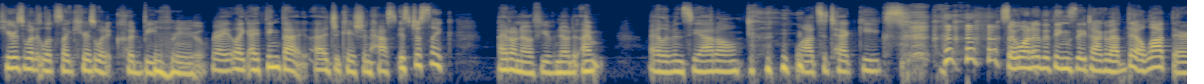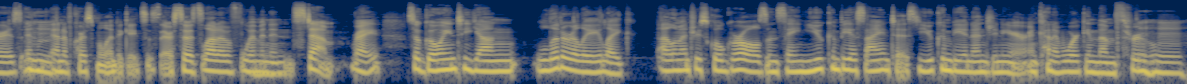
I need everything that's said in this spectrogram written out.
Here's what it looks like. Here's what it could be for mm-hmm. you right? Like i think that education has it's just like i don't know if you've noticed i'm i live in seattle lots of tech geeks. So one of the things they talk about there a lot there is and, mm-hmm. and of course melinda gates is there. So it's a lot of women mm-hmm. in stem right? So going to young literally like elementary school girls and saying you can be a scientist you can be an engineer and kind of working them through mm-hmm.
